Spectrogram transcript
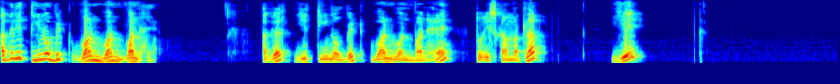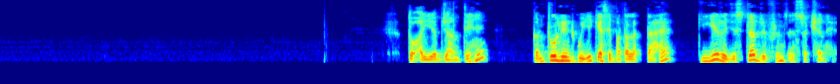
अगर ये तीनों बिट 111 है अगर ये तीनों बिट 111 है तो इसका मतलब ये तो आइए अब जानते हैं कंट्रोल यूनिट को ये कैसे पता लगता है कि ये रजिस्टर रेफरेंस इंस्ट्रक्शन है।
